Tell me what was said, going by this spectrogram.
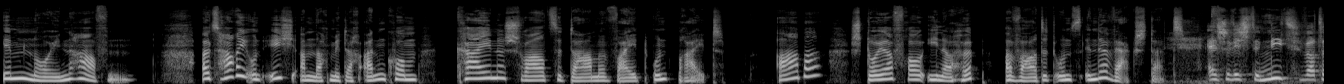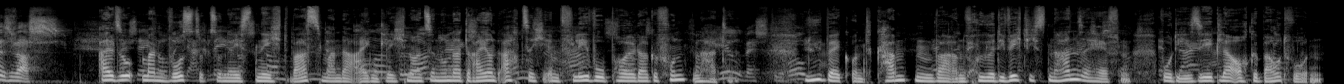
im neuen Hafen. Als Harry und ich am Nachmittag ankommen, keine schwarze Dame weit und breit. Aber Steuerfrau Ina Höpp erwartet uns in der Werkstatt. En ze wisten niet wat het was. Also man wusste zunächst nicht, was man da eigentlich 1983 im Flevopolder gefunden hatte. Lübeck und Kampen waren früher die wichtigsten Hansehäfen, wo die Segler auch gebaut wurden.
